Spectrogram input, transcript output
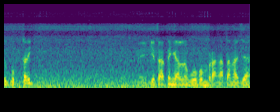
cukup terik. Kita tinggal nunggu pemberangkatan aja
